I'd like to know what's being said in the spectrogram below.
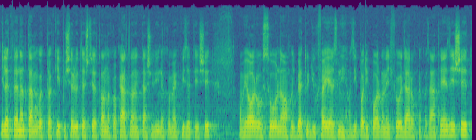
illetve nem támogatta a képviselőtestület annak a kártalanítási díjnak a megfizetését, ami arról szólna, hogy be tudjuk fejezni az ipariparban egy földároknak az áthelyezését.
